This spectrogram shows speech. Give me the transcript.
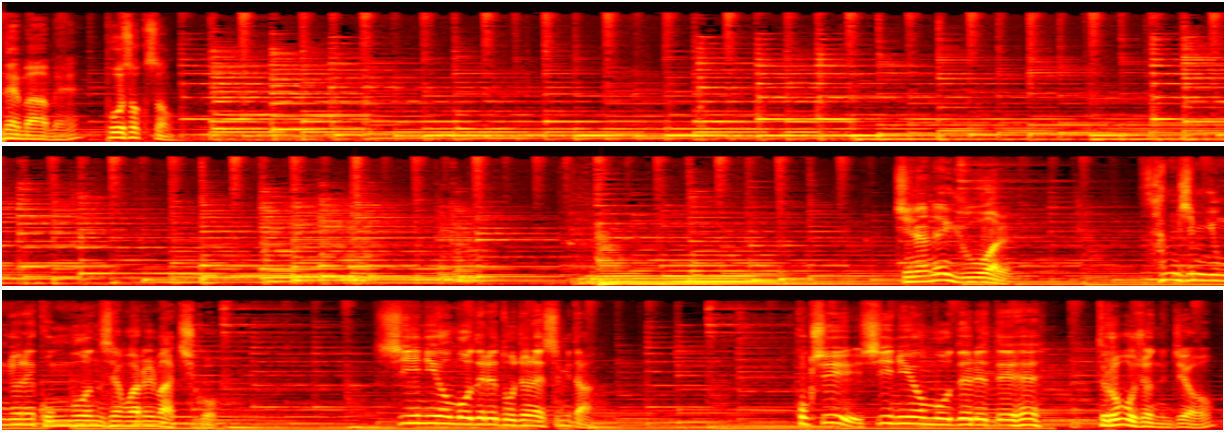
내 마음의 보석성 지난해 6월 36년의 공무원 생활을 마치고 시니어 모델에 도전했습니다. 혹시 시니어 모델에 대해 들어보셨는지요?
